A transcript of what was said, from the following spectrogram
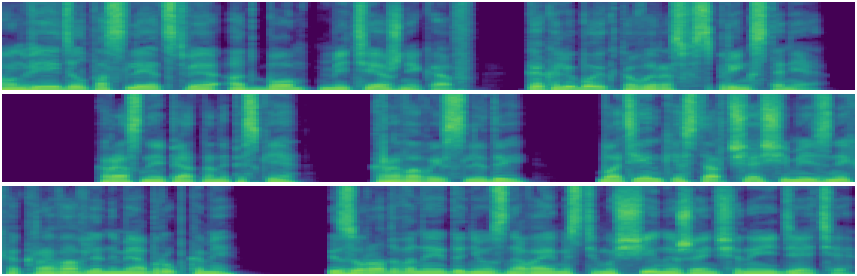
Он видел последствия от бомб мятежников, как и любой, кто вырос в Спрингстоне. Красные пятна на песке, кровавые следы, ботинки с торчащими из них окровавленными обрубками, изуродованные до неузнаваемости мужчины, женщины и дети.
